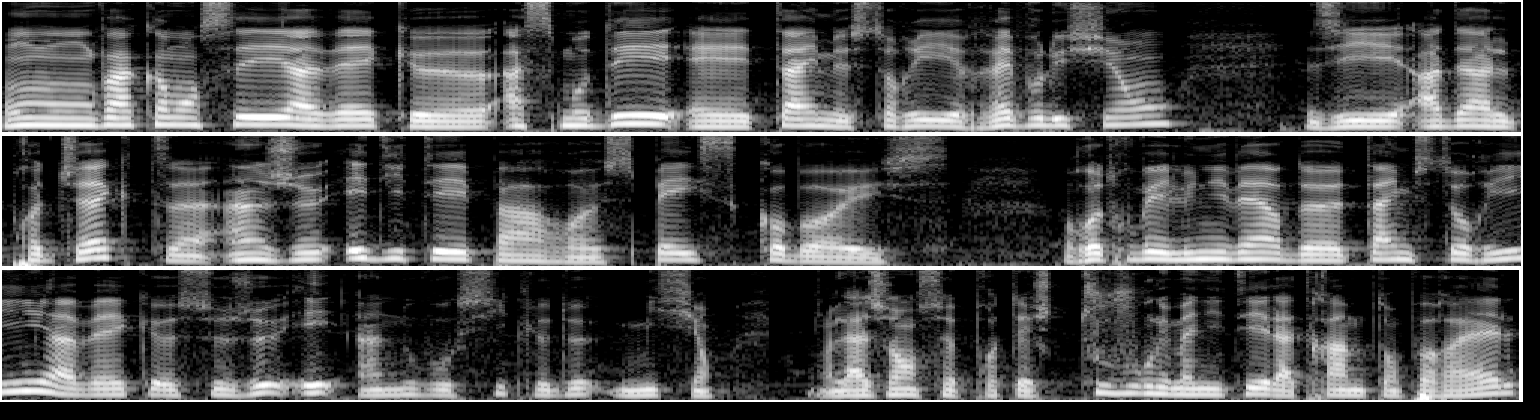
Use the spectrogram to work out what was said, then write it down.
On va commencer avec euh, Asmodee et Time Story Revolution, The Adal Project, un jeu édité par euh, Space Cowboys. Retrouvez l'univers de Time Story avec ce jeu et un nouveau cycle de missions. L'agence protège toujours l'humanité et la trame temporelle.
